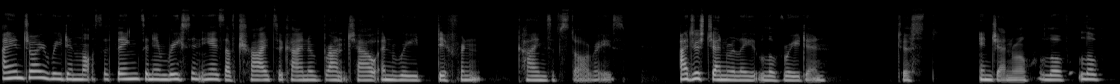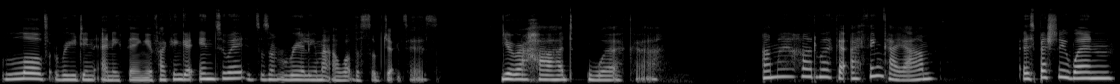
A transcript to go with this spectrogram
I enjoy reading lots of things and in recent years I've tried to kind of branch out and read different kinds of stories. I just generally love reading. Just in general. Love, love, love reading anything. If I can get into it, it doesn't really matter what the subject is. You're a hard worker. Am I a hard worker? I think I am, especially when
